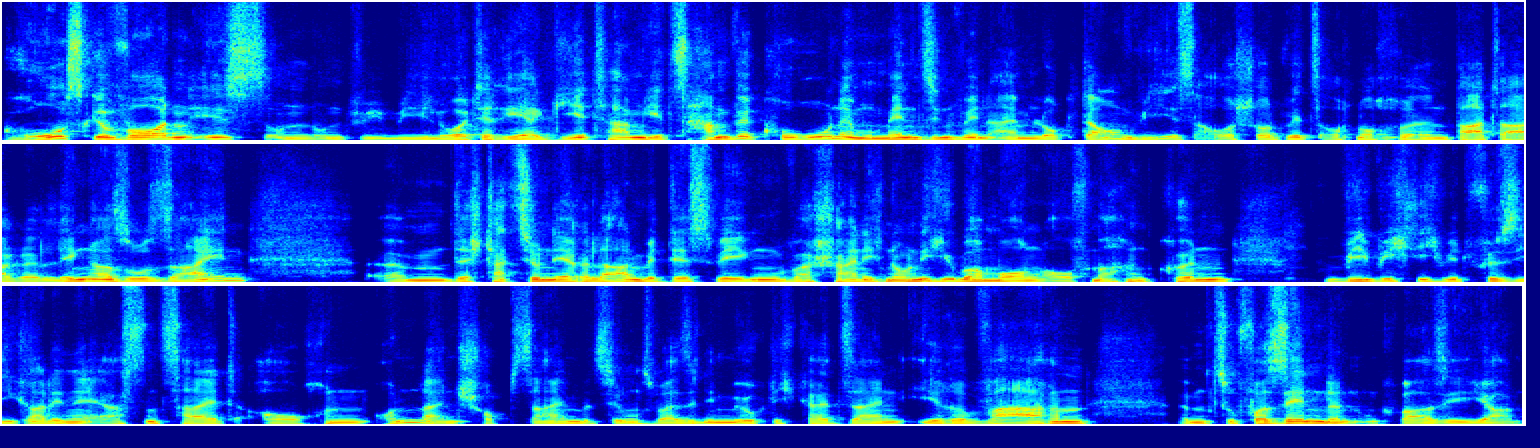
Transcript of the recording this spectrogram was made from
groß geworden ist und, und wie, wie die Leute reagiert haben. Jetzt haben wir Corona, im Moment sind wir in einem Lockdown. Wie es ausschaut, wird es auch noch ein paar Tage länger so sein. Ähm, der stationäre Laden wird deswegen wahrscheinlich noch nicht übermorgen aufmachen können. Wie wichtig wird für Sie gerade in der ersten Zeit auch ein Online-Shop sein, beziehungsweise die Möglichkeit sein, Ihre Waren ähm, zu versenden und quasi ja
